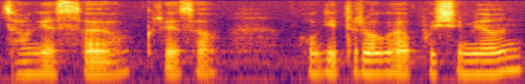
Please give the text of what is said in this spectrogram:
정했어요. 그래서 거기 들어가 보시면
